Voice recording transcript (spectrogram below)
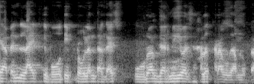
यहाँ पे लाइट की बहुत ही प्रॉब्लम था गैस पूरा गर्मी की वजह से हालत खराब हो गया हम लोग का।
